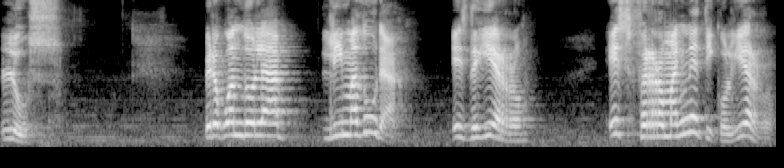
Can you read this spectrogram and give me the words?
luz. Pero cuando la limadura es de hierro, es ferromagnético el hierro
